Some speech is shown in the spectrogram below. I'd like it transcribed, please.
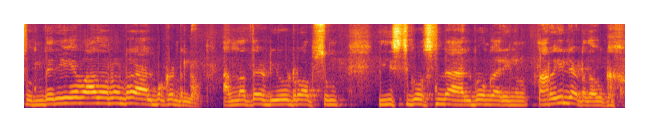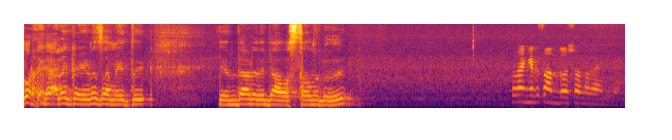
സുന്ദരിയേവാ എന്ന് പറഞ്ഞിട്ട് ആൽബമൊക്കെ ഉണ്ടല്ലോ. അന്നത്തെ ഡ്യൂ ഡ്രോപ്സും ഈസ്റ്റ് കോസ്റ്റിന്റെ ആൽബവും കാര്യങ്ങളും. അറിയില്ല കേട്ടോ നമുക്ക് കുറേ കാലം കഴിയുന്ന സമയത്ത് എന്താണ് ഇതിന്റെ അവസ്ഥ എന്നുള്ളത്. ഭയങ്കര സന്തോഷമുള്ള കാര്യമാണ്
